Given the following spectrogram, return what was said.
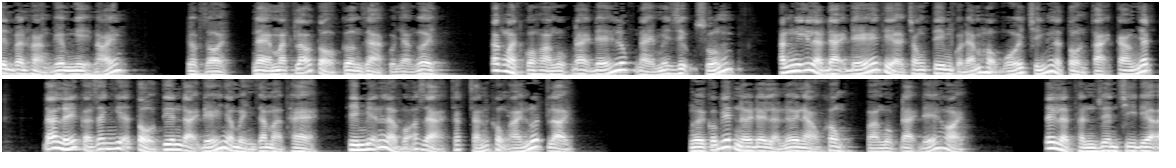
Thiên Vân Hoàng nghiêm nghị nói. Được rồi, nể mặt lão tổ cường giả của nhà ngươi. Các mặt của Hoàng Ngục Đại Đế lúc này mới dịu xuống. Hắn nghĩ là Đại Đế thì ở trong tim của đám hậu bối chính là tồn tại cao nhất. Đã lấy cả danh nghĩa tổ tiên Đại Đế nhà mình ra mà thề, thì miễn là võ giả chắc chắn không ai nuốt lời. Người có biết nơi đây là nơi nào không? Hoàng Ngục Đại Đế hỏi. Đây là thần duyên chi địa,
